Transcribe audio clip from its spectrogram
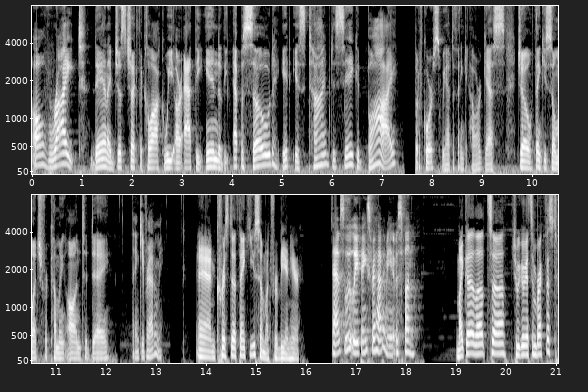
All right, Dan. I just checked the clock. We are at the end of the episode. It is time to say goodbye. But of course, we have to thank our guests. Joe, thank you so much for coming on today. Thank you for having me. And Krista, thank you so much for being here. Absolutely. Thanks for having me. It was fun. Micah, let's uh should we go get some breakfast?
